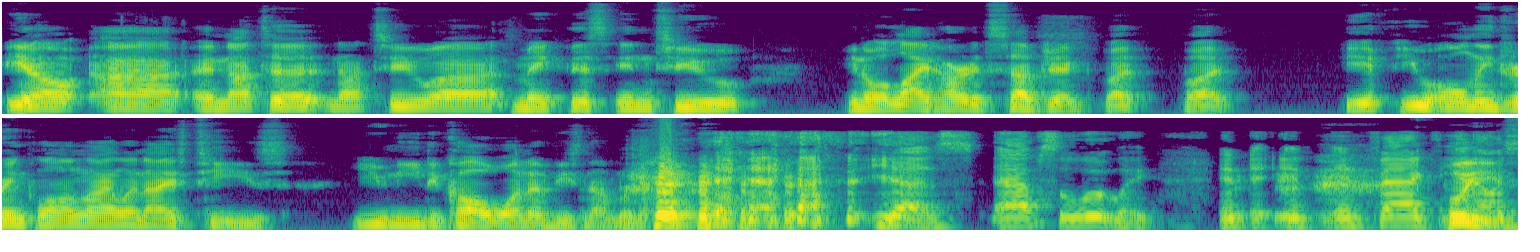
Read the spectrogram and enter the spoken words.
you know, uh, and not to not to uh, make this into you know a lighthearted subject, but but if you only drink Long Island iced teas you need to call one of these numbers. yes, absolutely. In, in, in fact, Please. You know,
